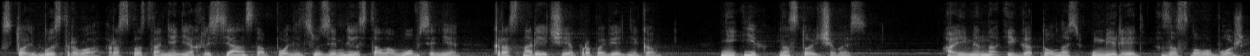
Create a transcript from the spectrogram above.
столь быстрого распространения христианства по лицу земли стало вовсе не красноречие проповедников, не их настойчивость, а именно и готовность умереть за Слово Божие.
